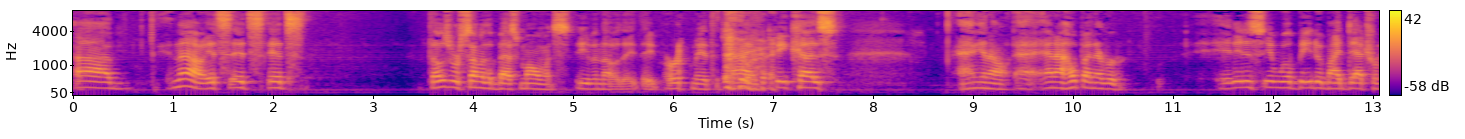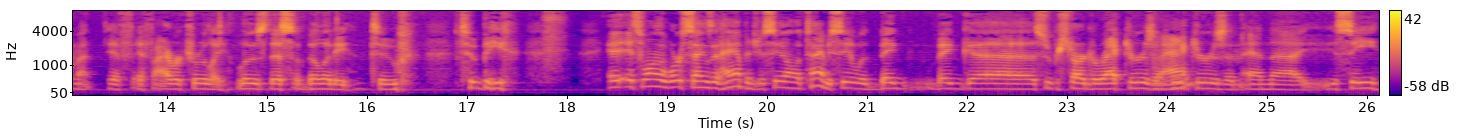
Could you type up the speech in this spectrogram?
um, no, it's it's it's. Those were some of the best moments, even though they, they irked me at the time, because, uh, you know, and I hope I never. It is. It will be to my detriment if if I ever truly lose this ability to to be. It's one of the worst things that happens. You see it all the time. You see it with big, big uh, superstar directors and actors, and and uh, you see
